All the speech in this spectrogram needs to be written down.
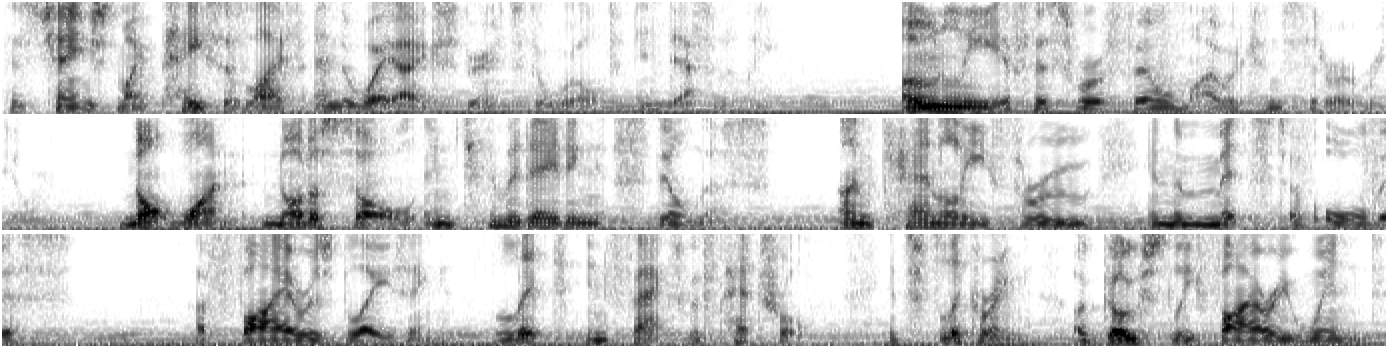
has changed my pace of life and the way I experience the world indefinitely. Only if this were a film I would consider it real. Not one, not a soul, intimidating stillness, uncannily through in the midst of all this. A fire is blazing, lit in fact with petrol. It's flickering, a ghostly fiery wind.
